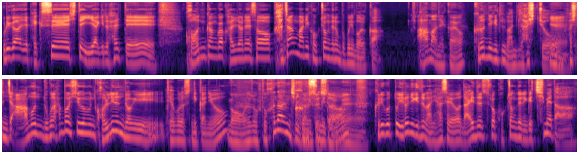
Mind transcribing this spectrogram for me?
우리가 이제 백세 시대 이야기를 할 때 건강과 관련해서 가장 많이 걱정되는 부분이 뭘까? 암 아닐까요? 그런 얘기들 많이 하시죠. 예. 사실 이제 암은 누구나 한 번씩은 걸리는 병이 돼버렸으니까요. 뭐 어느 정도 흔한 질병이 그렇습니다. 예. 그리고 또 이런 얘기들 많이 하세요. 나이 들수록 걱정되는 게 치매다.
